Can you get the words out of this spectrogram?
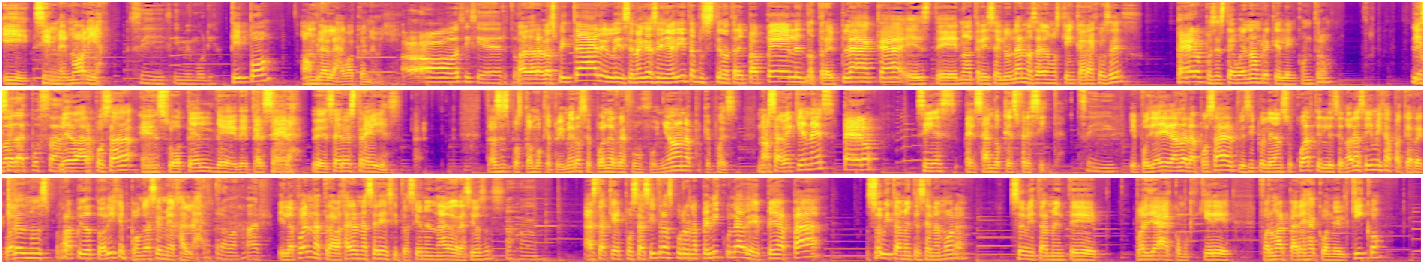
y sin memoria. Sí, sin memoria. Tipo hombre al agua con Eugene. Oh, sí, cierto. Va a dar al hospital y le dicen, oiga señorita, pues usted no trae papeles, no trae placa, este, no trae celular, no sabemos quién carajos es. Pero pues este buen hombre que le encontró. Le va a dar posada. Le va a dar posada en su hotel de, de tercera, de cero estrellas. Entonces, pues como que primero se pone refunfuñona porque pues no sabe quién es, pero sigues pensando que es fresita. Sí. Y pues ya llegando a la posada, al principio le dan su cuarto y le dicen, ahora sí, mija, para que recuerdes más rápido tu origen, póngaseme a jalar. A trabajar. Y la ponen a trabajar en una serie de situaciones nada graciosas. Ajá. Hasta que pues así transcurre la película de pe a pa. Súbitamente se enamora. Súbitamente pues ya como que quiere formar pareja con el Kiko.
